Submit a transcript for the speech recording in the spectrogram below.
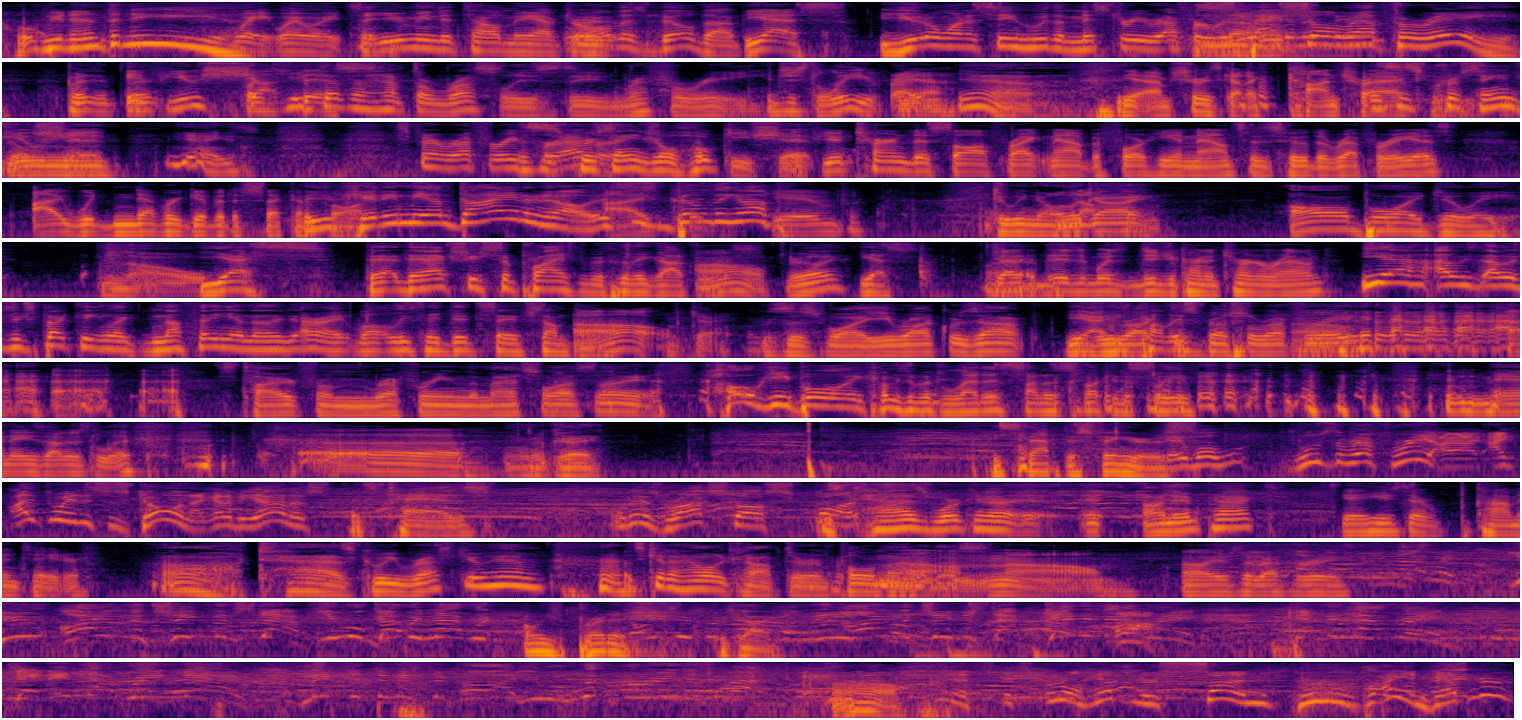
Open Anthony. Wait, wait, wait. So you mean to tell me after all this buildup, Yes. you don't want to see who the mystery referee is? special gonna be? referee. But If you shut but he this- doesn't have to wrestle. He's the referee. You just leave, right? Yeah. Yeah. Yeah, I'm sure he's got a contract. This is Criss Angel union. Yeah, he's, he's been a referee This forever. is Criss Angel hokey shit. If you turn this off right now before he announces who the referee is, I would never give it a second Are you thought. kidding me? I'm dying to know. This I is building could up. Give Do we know the guy? Oh boy, do we? No. Yes, they, they actually surprised me with who they got for this. Oh. this. Really? Yes. That, is, was, did you kind of turn around? Yeah, I was I was expecting like nothing, and then, all right, well at least they did save something. Oh. Okay. Is this why E-Rock was out? Yeah, Is he's E-Rock probably- the special referee. he's tired from refereeing the match last night. Hoagie boy comes in with lettuce on his fucking sleeve. And mayonnaise on his lip. Uh. Okay. He snapped his fingers. Okay, well, who's the referee? I, I, I like the way this is going. I got to be honest. That's Taz. Well, there's Rockstar Is Spud. Taz working on, on Impact? Yeah, he's their commentator. Oh, Taz, can we rescue him? Let's get a helicopter and pull him out of this. no. Oh, here's the referee. You, I am the chief of staff. You will go in that ring. oh, he's Don't British. you The put guy. on me. I'm the chief of staff. Get in that ah. ring. Get in that ring. Get in that ring now. Listen to Mr. Carter. You will referee this match. Ah. It's, it's Earl Hebner's son, Brian Hebner.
